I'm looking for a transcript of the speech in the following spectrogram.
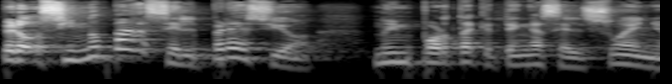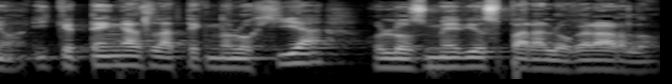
Pero si no pagas el precio, no importa que tengas el sueño y que tengas la tecnología o los medios para lograrlo.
